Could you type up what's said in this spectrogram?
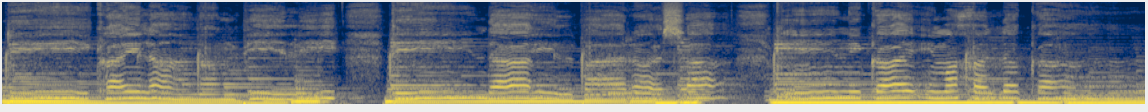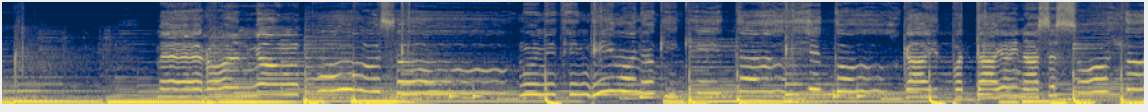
di kailangang pilitin Dahil para sa akin ika'y mahalaga. Meron ngang puso Ngunit hindi mo nakikita ito. Kahit pa tayo'y nasa sulok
